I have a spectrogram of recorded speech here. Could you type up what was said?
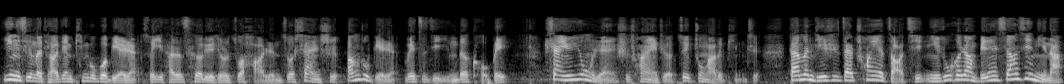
硬性的条件拼不过别人，所以他的策略就是做好人、做善事，帮助别人，为自己赢得口碑。善于用人是创业者最重要的品质。但问题是在创业早期，你如何让别人相信你呢？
